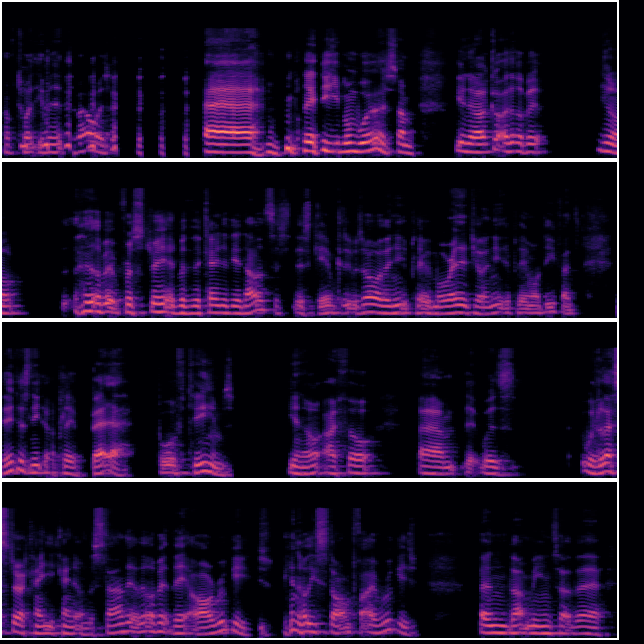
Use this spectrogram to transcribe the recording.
have 20 minutes of hours. Uh, played even worse. I'm, you know, I got a little bit, you know, a little bit frustrated with the kind of the analysis of this game because it was oh they need to play with more energy, they need to play more defense. They just need to play better, both teams. You know, I thought um, it was with Leicester. I kind you kind of understand it a little bit. They are rookies. You know, these starting five rookies, and that means that their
